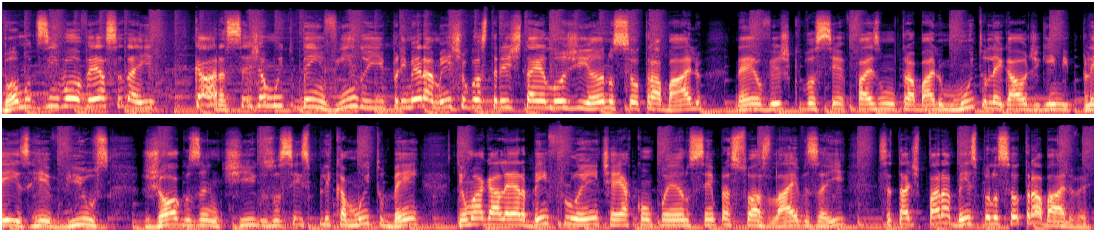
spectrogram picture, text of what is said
Vamos desenvolver essa daí. Cara, seja muito bem-vindo e primeiramente eu gostaria de estar elogiando o seu trabalho, né? Eu vejo que você faz um trabalho muito legal de gameplays, reviews, jogos antigos, você explica muito bem. Tem uma galera bem fluente aí acompanhando sempre as suas lives aí. Você tá de parabéns pelo seu trabalho, velho.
